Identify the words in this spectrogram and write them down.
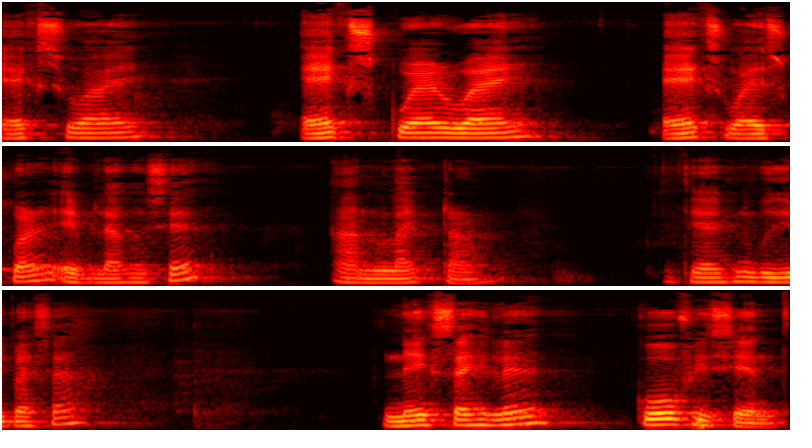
x y x square y x y square এইবিলাক হৈছে আনলাইক টাৰ্ম এতিয়া এইখিনি বুজি পাইছা? নেক্সট আহিলে coefficients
